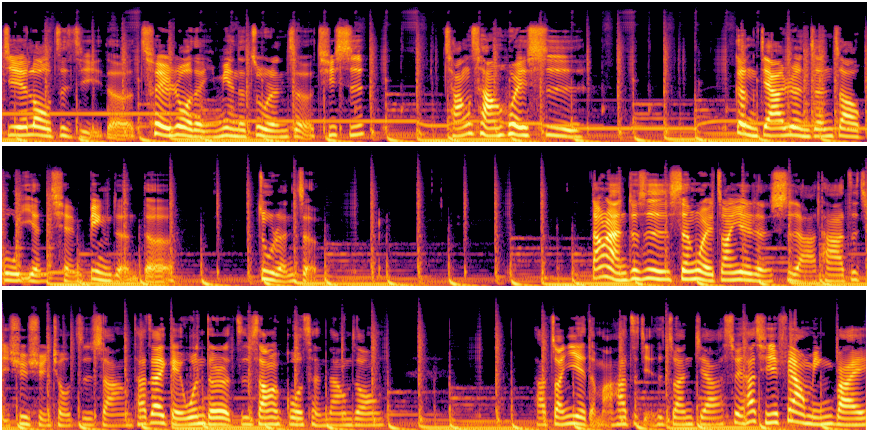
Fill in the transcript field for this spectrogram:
揭露自己的脆弱的一面的助人者，其实常常会是更加认真照顾眼前病人的助人者。当然，就是身为专业人士啊，他自己去寻求智商，他在给温德尔智商的过程当中，他专业的嘛，他自己也是专家，所以他其实非常明白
